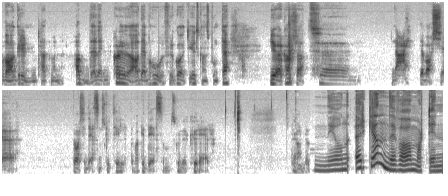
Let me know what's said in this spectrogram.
var grunnen til at man hadde den kløa og det behovet for å gå ut i utgangspunktet, gjør kanskje at uh, Nei, det var ikke det var ikke det som skulle til. Det var ikke det som skulle kurere. Neonørken, det var Martin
